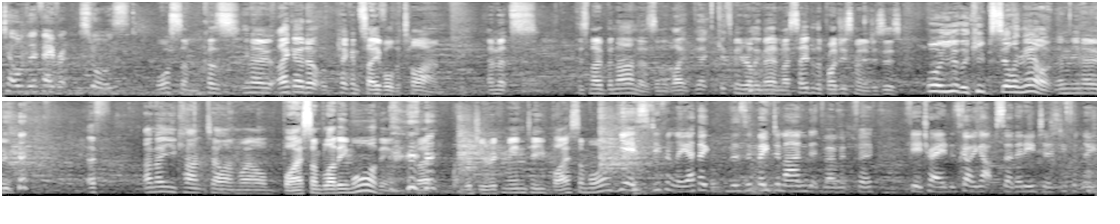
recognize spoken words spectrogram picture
to all their favourite stores. Awesome, because you know I go to Pak'nSave all the time, and it's there's no bananas, and it like that gets me really mad. And I say to the produce manager, says, "Oh yeah, they keep selling out," and you know, I know you can't tell him, well, buy some bloody more then. But would you recommend he buy some more? Yes, definitely. I think there's a big demand at the moment for fair trade. It's going up, so they need to definitely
